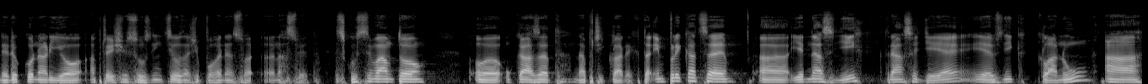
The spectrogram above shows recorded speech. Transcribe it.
nedokonalého a především souznícího s naším pohledem na svět. Zkusím vám to ukázat na příkladech. Ta implikace, uh, jedna z nich, která se děje, je vznik klanů a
